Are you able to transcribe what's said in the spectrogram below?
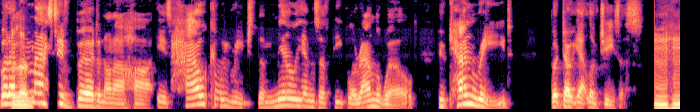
But a massive burden on our heart is how can we reach the millions of people around the world who can read but don't yet love Jesus? Mm-hmm.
